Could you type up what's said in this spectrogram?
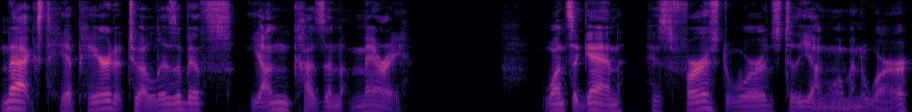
Next, he appeared to Elizabeth's young cousin Mary. Once again, his first words to the young woman were,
